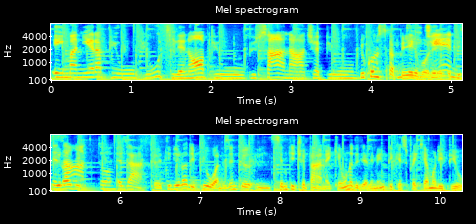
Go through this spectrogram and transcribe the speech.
e in maniera più, più utile, no? più, più sana cioè più, più consapevole. Intelligente, esatto. Di, esatto, e ti dirò di più, ad esempio il semplice pane, che è uno degli alimenti che sprechiamo di più,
